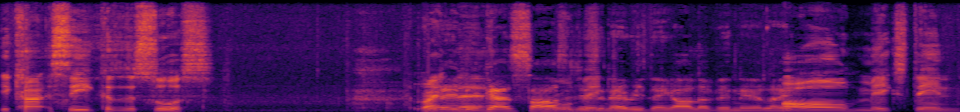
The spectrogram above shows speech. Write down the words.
You can't see because of the sauce. Right Right they there. do got sausages and everything all up in there. Like, All mixed in.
